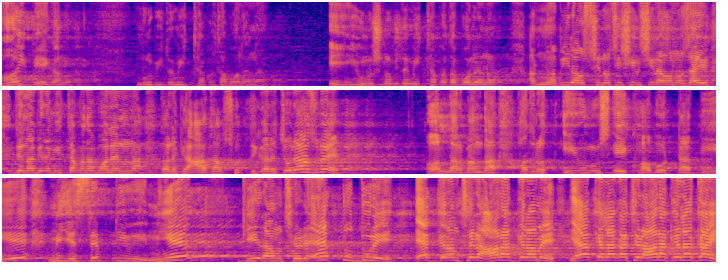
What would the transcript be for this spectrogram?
ভয় পেয়ে গেল। নবী তো মিথ্যা কথা বলে না। এই ইউনুস নবী তো মিথ্যা কথা বলে না। আর নবীরাও শুনেছি সিলসিলা অনুযায়ী যে নবীরা মিথ্যা কথা বলেন না, তাহলে কি আজাব সত্যিকারে চলে আসবে? আল্লাহর বান্দা হজরত ইউনুস এই খবরটা দিয়ে নিজে সেফটি নিয়ে গ্রাম ছেড়ে একটু দূরে, এক গ্রাম ছেড়ে আর এক গ্রামে, এক এলাকা ছেড়ে আর এক এলাকায়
